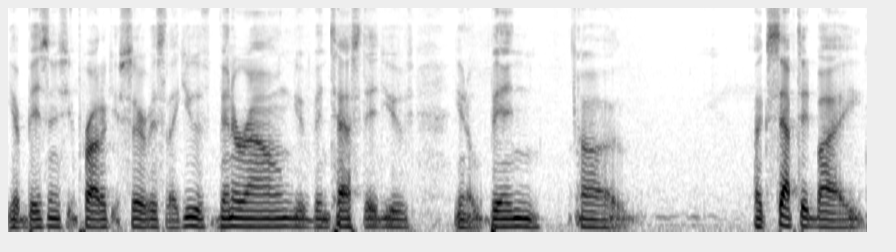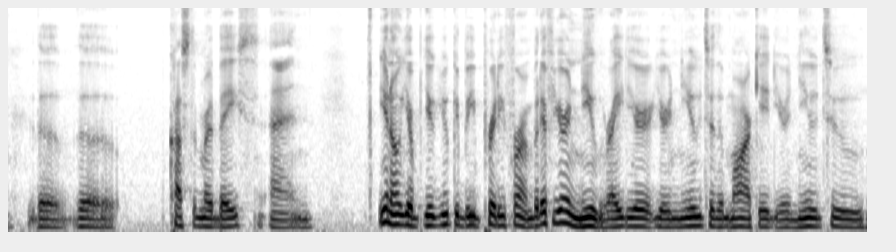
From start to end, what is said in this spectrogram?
your business, your product, your service. Like you've been around, you've been tested, you've, you know, been uh, accepted by the the customer base, and you know, you you could be pretty firm. But if you're new, right, you're you're new to the market, you're new to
